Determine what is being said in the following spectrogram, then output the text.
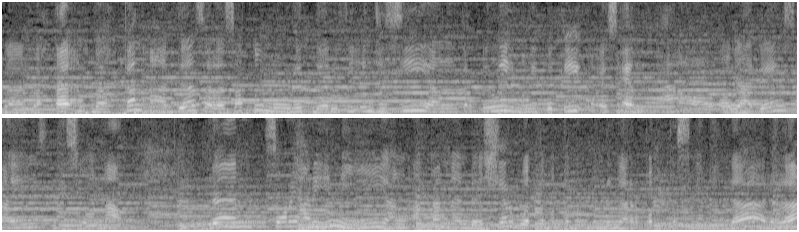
Dan bahkan bahkan ada salah satu murid dari VNGC yang terpilih mengikuti OSN ya, Olimpiade Sains Nasional. Dan sore hari ini yang akan Nanda share buat teman-teman pendengar podcastnya Nanda adalah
